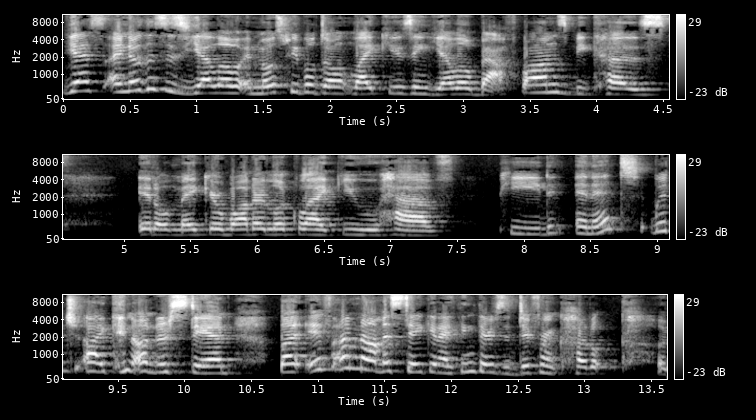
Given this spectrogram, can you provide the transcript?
Yes, I know this is yellow, and most people don't like using yellow bath bombs because it'll make your water look like you have peed in it, which I can understand. But if I'm not mistaken, I think there's a different color. I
